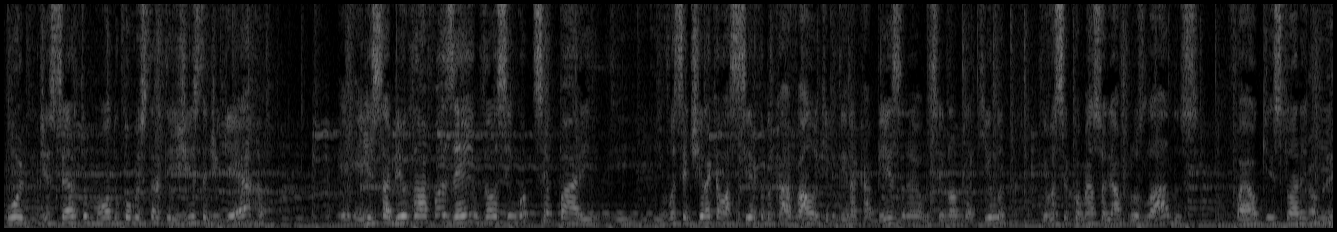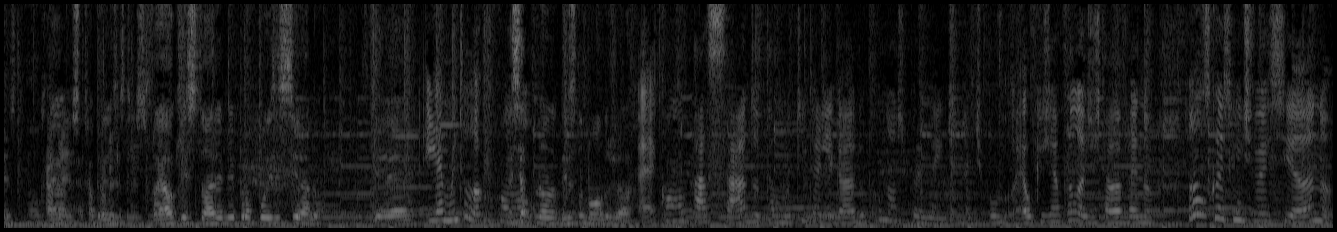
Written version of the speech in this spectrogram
pô, de certo modo, como estrategista de guerra, e- ele sabia o que estava fazendo. Então, assim, quando você para e, e- e você tira aquela cerca do cavalo que ele tem na cabeça, né? Eu não sei o nome daquilo, e você começa a olhar para os lados, foi algo que a história Cabresto, me. não. Cabresto, é, cabresto. cabresto. Foi algo que a história me propôs esse ano. É. E é muito louco como, Esse é não, desde o nono já. é, como o passado tá muito interligado com o nosso presente, né? Tipo, é o que o Jean falou, a gente tava vendo todas as coisas que a gente viu esse ano,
